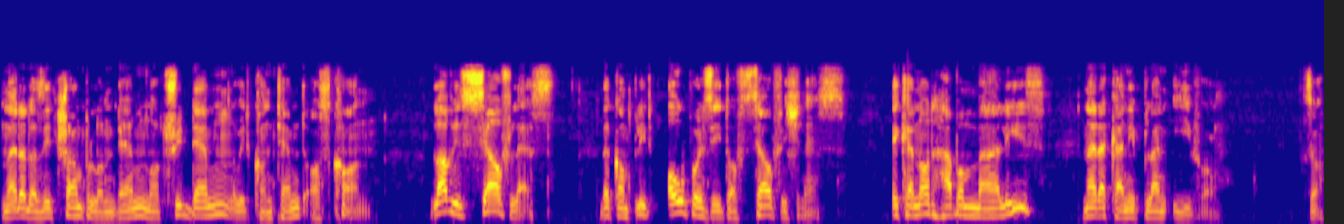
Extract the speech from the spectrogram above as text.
neither does it trample on them, nor treat them with contempt or scorn. Love is selfless, the complete opposite of selfishness. It cannot harbor malice, neither can it plan evil. So,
